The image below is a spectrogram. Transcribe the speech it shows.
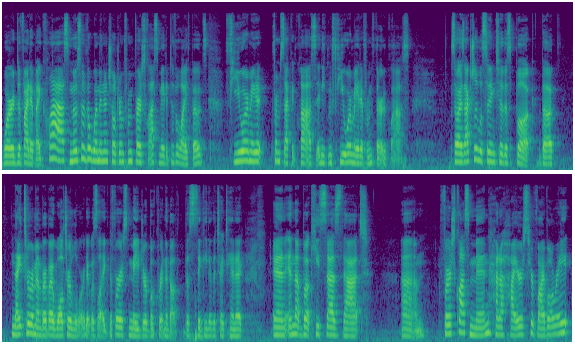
were divided by class, most of the women and children from first class made it to the lifeboats. Fewer made it from second class, and even fewer made it from third class. So I was actually listening to this book, The Night to Remember by Walter Lord. It was like the first major book written about the sinking of the Titanic. And in that book, he says that um, first class men had a higher survival rate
